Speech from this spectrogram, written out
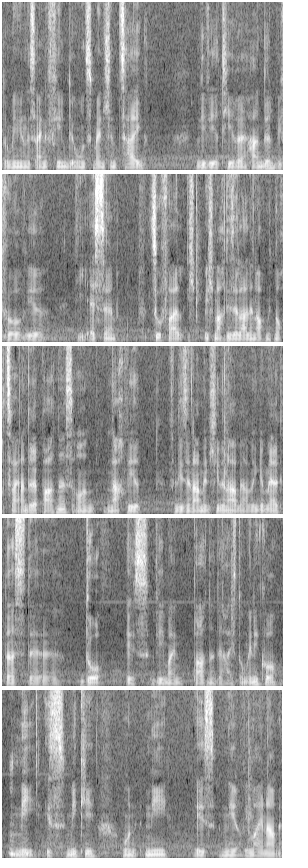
Dominion ist ein Film, der uns Menschen zeigt, wie wir Tiere handeln, bevor wir die essen. Zufall, ich, ich mache diese Laden auch mit noch zwei anderen Partners und nach wir für diesen Namen entschieden haben, haben wir gemerkt, dass der Do ist wie mein Partner, der heißt Domenico, mhm. Mi ist Miki und Ni ist Nir wie mein Name.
